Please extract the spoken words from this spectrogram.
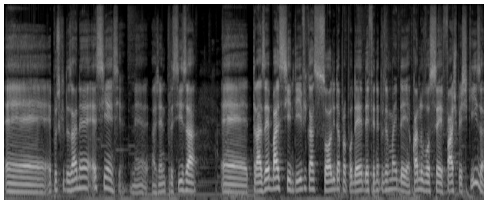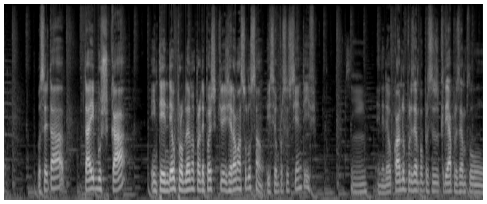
é, é por isso que design é, é ciência, né? A gente precisa é, trazer base científica sólida para poder defender, por exemplo, uma ideia. Quando você faz pesquisa, você tá tá aí buscar entender o problema para depois gerar uma solução. Isso é um processo científico. Sim. Entendeu? Quando, por exemplo, eu preciso criar, por exemplo, um,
